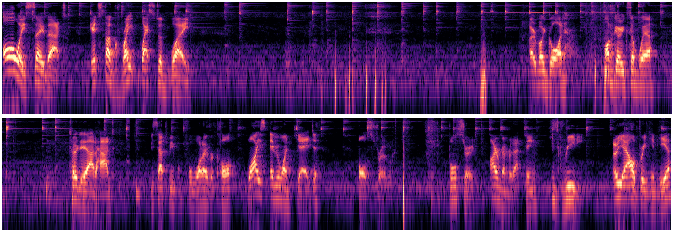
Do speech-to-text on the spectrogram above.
always say that. It's the Great Western Way. Oh my god. I'm going somewhere. Totally out of hand. This had to be for what I recall. Why is everyone dead? Bulstrode. Bulstrode. I remember that thing. He's greedy. Oh yeah, I'll bring him here.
